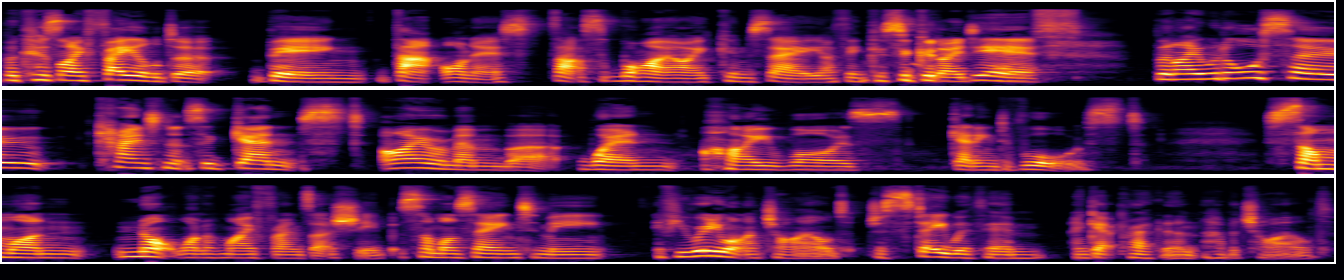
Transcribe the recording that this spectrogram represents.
because I failed at being that honest, that's why I can say I think it's a good idea. Yes. But I would also countenance against, I remember when I was getting divorced, someone, not one of my friends actually, but someone saying to me, if you really want a child, just stay with him and get pregnant, have a child.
